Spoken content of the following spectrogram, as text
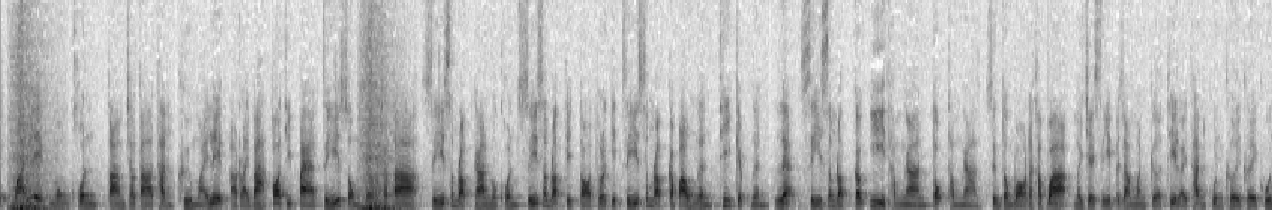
7 หมายเลขมงคลตามชะตาท่าน คือหมายเลขอะไรบ้าง ข้อที่ 8 สีส่งงเสริมชะตา สีสำหรับงานมงคล สีสำหรับติดต่อธุรกิจสีสำหรับกระเป๋าเงินที่เก็บเงิน และสีสำหรับเก้าอี้ทำงานโต๊ะทำงาน ซึ่งต้องบอกนะครับว่าไม่ใช่สีประจำวันเกิดที่หลายท่านคุ้นเคยเคยคุ้น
